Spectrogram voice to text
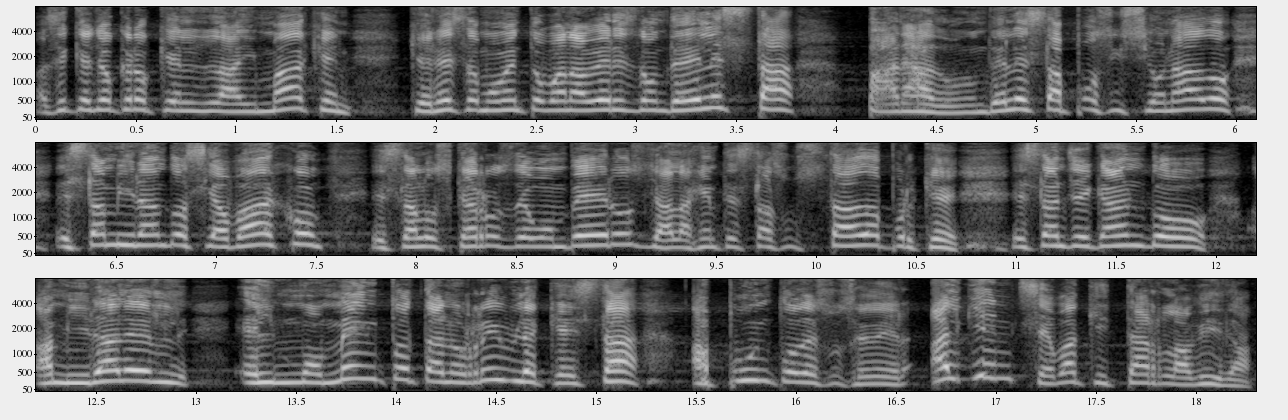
Así que yo creo que en la imagen que en este momento van a ver es donde él está parado, donde él está posicionado, está mirando hacia abajo, están los carros de bomberos, ya la gente está asustada porque están llegando a mirar el, el, momento tan horrible que está a punto de suceder. Alguien se va a quitar la vida.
